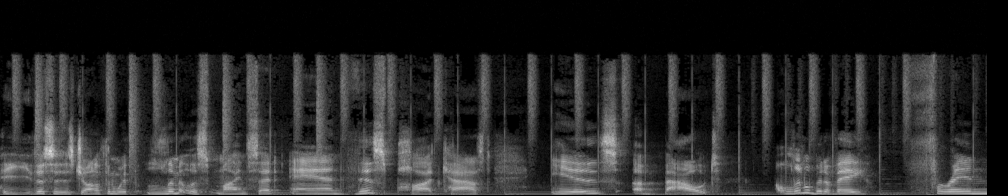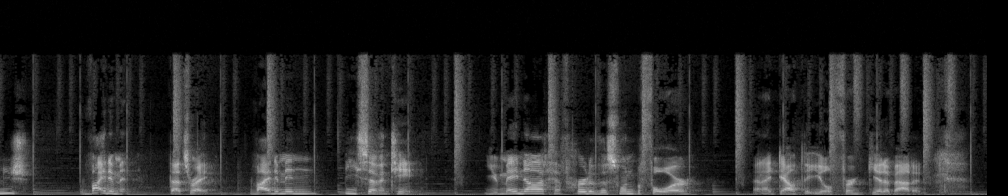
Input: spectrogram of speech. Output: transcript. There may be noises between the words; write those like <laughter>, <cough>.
Hey, this is Jonathan with Limitless Mindset, and this podcast is about a little bit of a fringe vitamin. That's right, vitamin B17. You may not have heard of this one before, and I doubt that you'll forget about it.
